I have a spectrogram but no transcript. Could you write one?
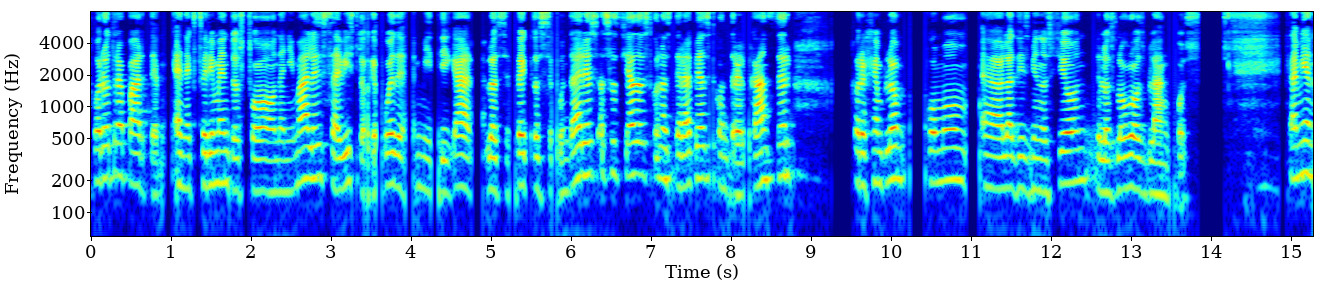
Por otra parte, en experimentos con animales se ha visto que puede mitigar los efectos secundarios asociados con las terapias contra el cáncer, por ejemplo, como eh, la disminución de los glóbulos blancos. También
